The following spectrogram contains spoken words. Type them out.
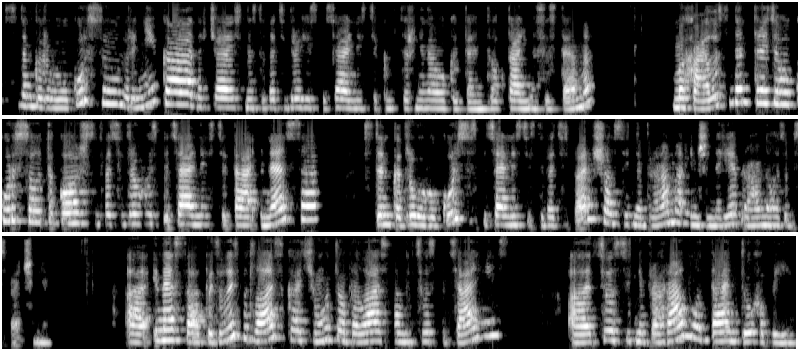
студентка другого курсу, Вероніка, навчаюся на 122-й спеціальності комп'ютерні науки та інтелектуальні системи. Михайло, студент третього курсу, також 122-ї спеціальності, та Інеса, студентка другого курсу спеціальності 121 освітня програма інженерія програмного забезпечення. Е, Інеса, поділись, будь ласка, чому ти обрала саме цю спеціальність, е, цю освітню програму та НТУ ХПІ?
